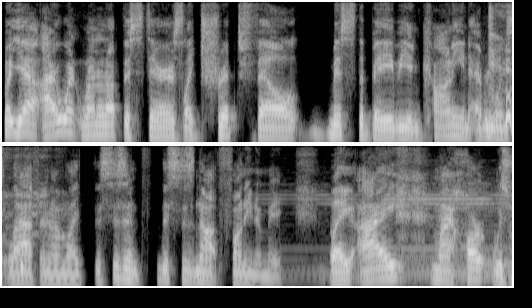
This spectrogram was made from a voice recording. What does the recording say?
but yeah, I went running up the stairs, like tripped, fell, missed the baby, and Connie and everyone's laughing. And I'm like, this isn't, this is not funny to me. Like I, my heart was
